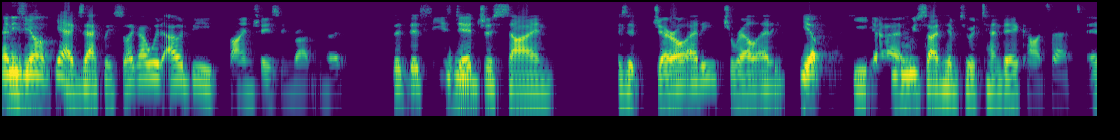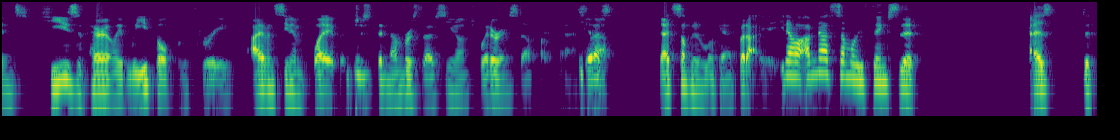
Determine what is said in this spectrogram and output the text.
and he's young. yeah, exactly. So like, I would I would be fine chasing Rodney Hood. The the C's Mhm. did just sign. Is it Gerald Eddy? Jarell Eddie? Yep. He uh, Mhm. we signed him to a ten day contract, and he's apparently lethal from three. I haven't seen him play, but just the numbers that I've seen on Twitter and stuff like that. So Yeah. that's, that's something to look at. But I, you know, I'm not someone who thinks that as the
